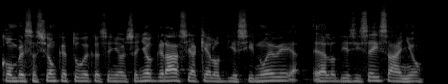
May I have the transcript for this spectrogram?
conversación que tuve con el Señor. Señor, gracias que a los 19, a los 16 años,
